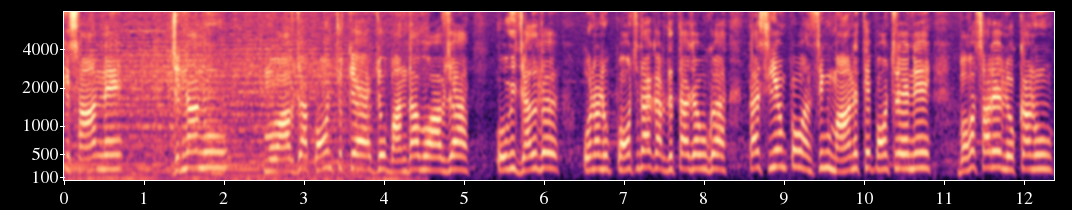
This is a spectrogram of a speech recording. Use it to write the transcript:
ਕਿਸਾਨ ਨੇ ਜਿਨ੍ਹਾਂ ਨੂੰ ਮੁਆਵਜ਼ਾ ਪਹੁੰਚ ਚੁੱਕਿਆ ਹੈ, ਜੋ ਬੰਦਾ ਮੁਆਵਜ਼ਾ ਉਹ ਵੀ ਜਲਦ ਉਹਨਾਂ ਨੂੰ ਪਹੁੰਚਦਾ ਕਰ ਦਿੱਤਾ ਜਾਊਗਾ। ਤਾਂ ਸੀਐਮ ਭਗਵੰਤ ਸਿੰਘ ਮਾਨ ਇੱਥੇ ਪਹੁੰਚ ਰਹੇ ਨੇ। ਬਹੁਤ ਸਾਰੇ ਲੋਕਾਂ ਨੂੰ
